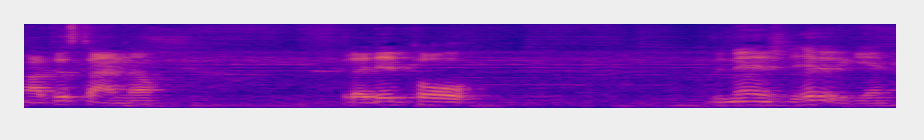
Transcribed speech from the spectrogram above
Not this time though. But I did pull, we managed to hit it again.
